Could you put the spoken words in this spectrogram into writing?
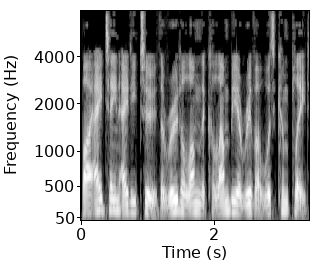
By 1882 the route along the Columbia River was complete.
